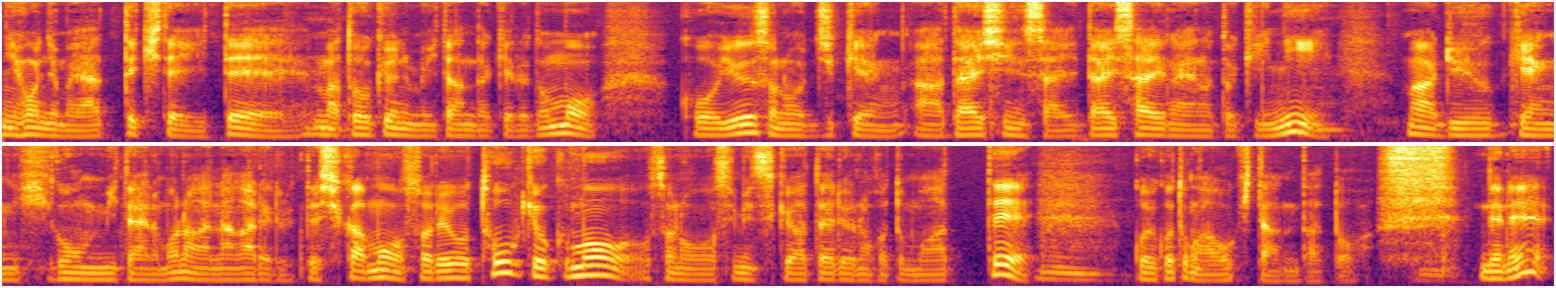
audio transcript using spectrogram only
日本にもやってきていて、まあ、東京にもいたんだけれどもこういうその事件あ大震災大災害の時に、まあ、流言非言みたいなものが流れるでしかもそれを当局もそのお墨付きを与えるようなこともあって、こういうことが起きたんだと。でね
